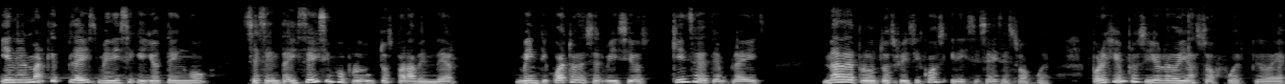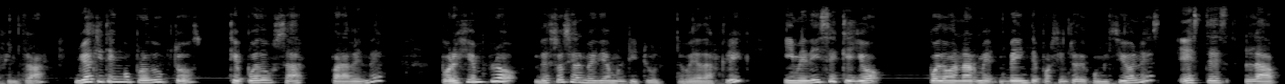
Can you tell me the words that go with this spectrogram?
Y en el Marketplace me dice que yo tengo 66 infoproductos para vender, 24 de servicios, 15 de templates, nada de productos físicos y 16 de software. Por ejemplo, si yo le doy a software y le doy a filtrar, yo aquí tengo productos que puedo usar para vender. Por ejemplo, de Social Media Multitool. Le voy a dar clic y me dice que yo puedo ganarme 20% de comisiones. Esta es la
